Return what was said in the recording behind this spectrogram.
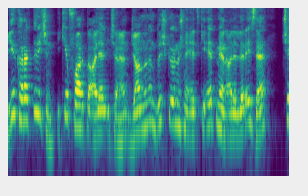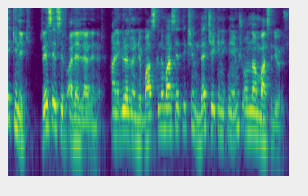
Bir karakter için iki farklı alel içeren canlının dış görünüşüne etki etmeyen alellere ise çekinik, resesif aleller denir. Hani biraz önce baskını bahsettik şimdi de çekinik neymiş ondan bahsediyoruz.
